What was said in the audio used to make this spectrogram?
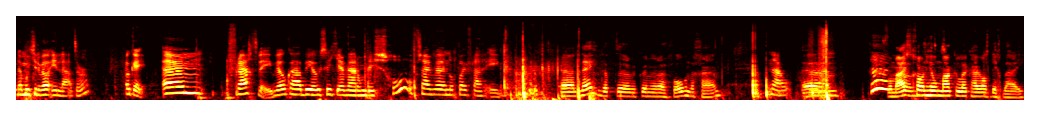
Dan moet je er wel in laten hoor. Oké, ehm, vraag 2. Welke HBO zit je en waarom deze school? Of zijn we nog bij vraag 1? Eh, nee, dat, eh, we kunnen naar de volgende gaan. Nou, ehm, Voor mij is het Oh, gewoon dat heel makkelijk. Hij was dichtbij.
